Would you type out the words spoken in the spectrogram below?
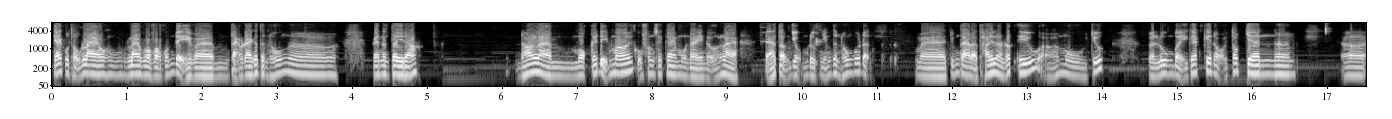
các cầu thủ lao lao vào vòng cấm địa và tạo ra cái tình huống uh, penalty đó. Đó là một cái điểm mới của Fonseca mùa này nữa là đã tận dụng được những tình huống cố định mà chúng ta đã thấy là rất yếu ở mùa trước và luôn bị các cái đội top trên uh, uh,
